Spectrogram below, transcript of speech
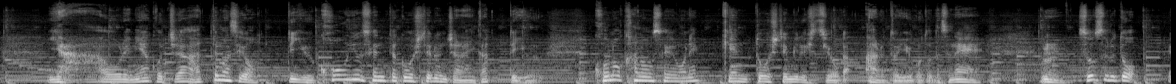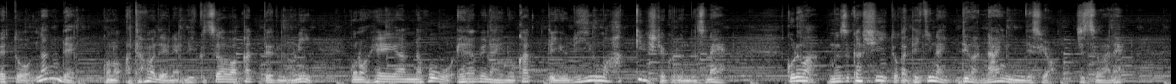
いや俺にはこちらが合ってますよっていうこういう選択をしてるんじゃないかっていうこの可能性をね検討してみる必要があるということですね。うん、そうすると、えっと、なんでこの頭でね理屈は分かってるのにこの平安な方を選べないのかっていう理由もはっきりしてくるんですねこれは難しいとかできないではないんですよ。実はね。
